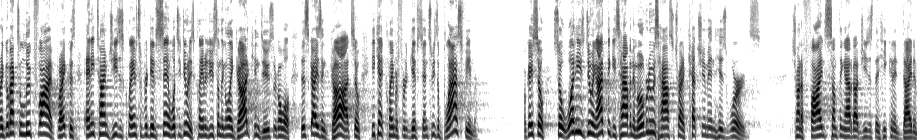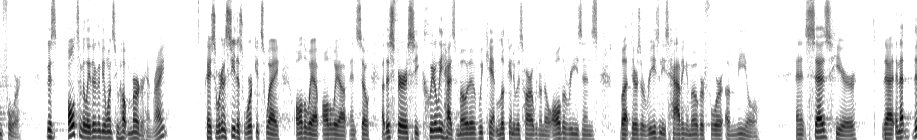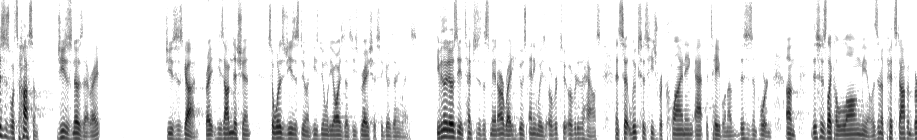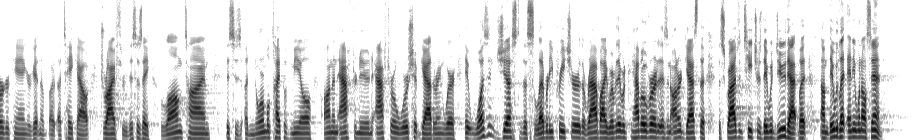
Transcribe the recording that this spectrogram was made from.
Right, go back to Luke 5, right? Because anytime Jesus claims to forgive sin, what's he doing? He's claiming to do something only God can do. So they're going, well, this guy isn't God, so he can't claim to forgive sin, so he's a blasphemer. Okay, so, so what he's doing, I think he's having him over to his house to try to catch him in his words, trying to find something out about Jesus that he can indict him for. Because ultimately, they're going to be the ones who help murder him, right? Okay, so we're going to see this work its way all the way up, all the way up. And so uh, this Pharisee clearly has motive. We can't look into his heart, we don't know all the reasons, but there's a reason he's having him over for a meal. And it says here that, and that this is what's awesome. Jesus knows that, right? Jesus is God, right? He's omniscient. So what is Jesus doing? He's doing what he always does. He's gracious. He goes anyways. Even though he knows the intentions of this man are right, he goes anyways over to, over to the house. And Luke says he's reclining at the table. Now, this is important. Um, this is like a long meal. Isn't a pit stop in Burger King or getting a, a, takeout drive through. This is a long time. This is a normal type of meal on an afternoon after a worship gathering where it wasn't just the celebrity preacher, the rabbi, whoever they would have over as an honored guest, the, the scribes and teachers, they would do that, but um, they would let anyone else in.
